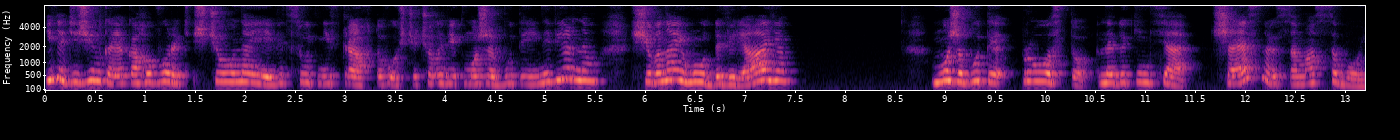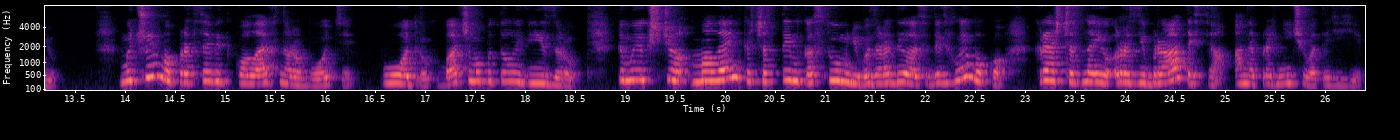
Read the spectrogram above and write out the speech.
Іноді жінка, яка говорить, що у неї відсутній страх того, що чоловік може бути їй невірним, що вона йому довіряє, може бути просто не до кінця чесною сама з собою. Ми чуємо про це від колег на роботі, подруг, бачимо по телевізору. Тому, якщо маленька частинка сумніву зародилася десь глибоко, краще з нею розібратися, а не пригнічувати її.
